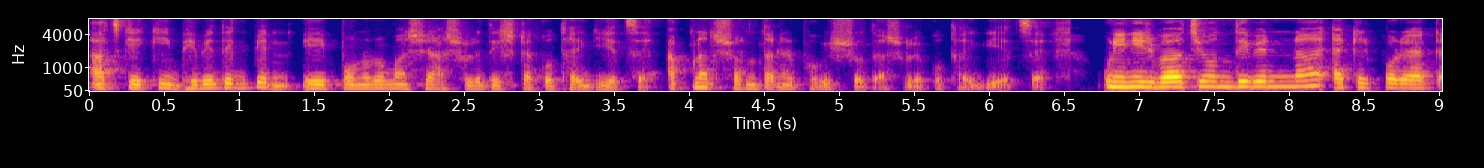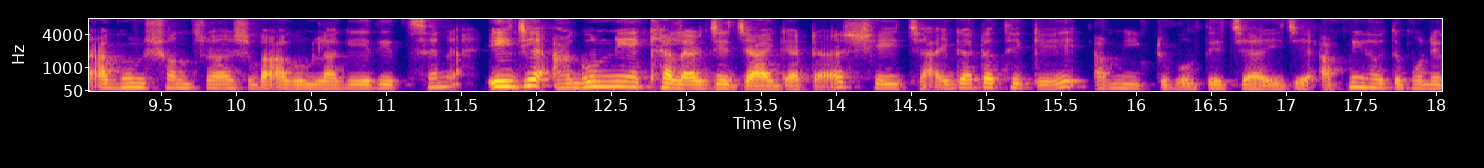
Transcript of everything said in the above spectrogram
আজকে কি ভেবে দেখবেন এই ১৫ মাসে আসলে দেশটা কোথায় গিয়েছে? আপনার সন্তানের ভবিষ্যৎ আসলে কোথায় গিয়েছে? উনি নির্বাচন দিবেন না, একের পর এক আগুন সন্ত্রাস বা আগুন লাগিয়ে দিচ্ছেন। এই যে আগুন নিয়ে খেলার যে জায়গাটা, সেই জায়গাটা থেকে আমি একটু বলতে চাই যে আপনি হয়তো মনে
